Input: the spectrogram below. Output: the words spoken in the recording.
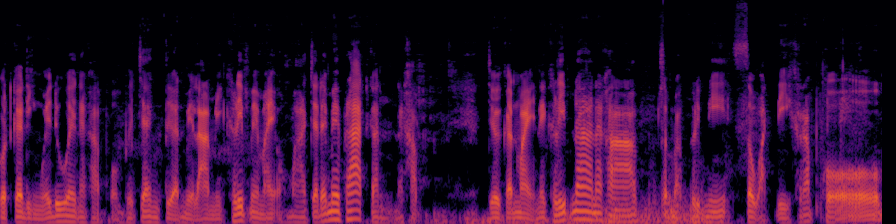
กดกระดิ่งไว้ด้วยนะครับ ผมเพื่อแจ้งเตือนเวลามีคลิปใหม่ๆออกมาจะได้ไม่พลาดกันนะครับ เจอกันใหม่ในคลิปหน้านะครับสำหรับคลิปนี้สวัสดีครับผม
